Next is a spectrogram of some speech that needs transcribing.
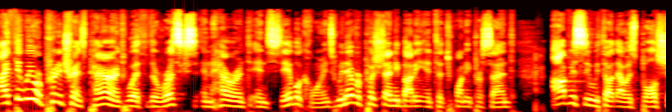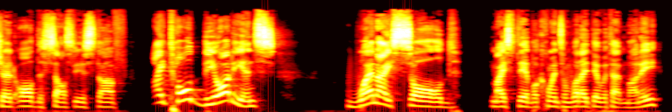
I think we were pretty transparent with the risks inherent in stablecoins. We never pushed anybody into 20%. Obviously, we thought that was bullshit, all the Celsius stuff. I told the audience when I sold my stablecoins and what I did with that money.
